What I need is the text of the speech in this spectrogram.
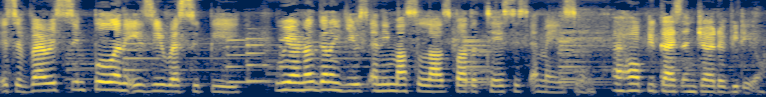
It's a very simple and easy recipe. We are not gonna use any masalas but the taste is amazing. I hope you guys enjoy the video.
